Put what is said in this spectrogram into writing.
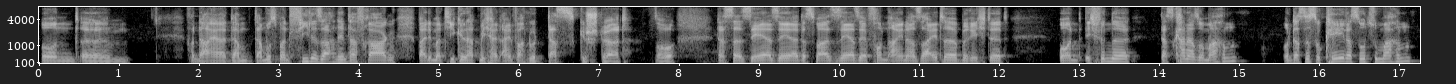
Und ähm, von daher, da, da muss man viele Sachen hinterfragen. Bei dem Artikel hat mich halt einfach nur das gestört. So, dass da sehr, sehr, das war sehr, sehr von einer Seite berichtet. Und ich finde, das kann er so machen. Und das ist okay, das so zu machen,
